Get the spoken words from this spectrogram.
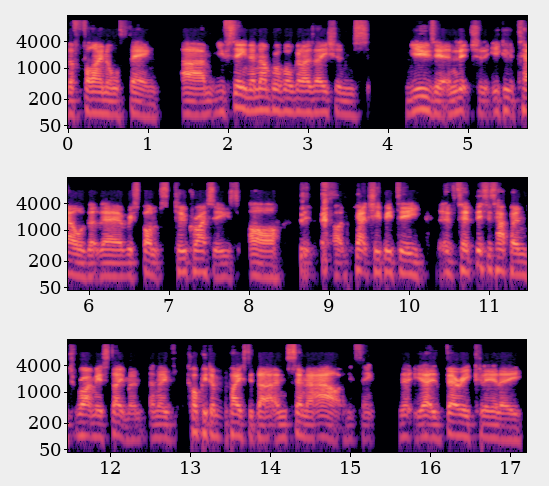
the final thing. Um, you've seen a number of organizations use it, and literally you could tell that their response to crises are uh, ChatGPT have said, This has happened, write me a statement. And they've copied and pasted that and sent that out. And you think, that, yeah, it's very clearly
